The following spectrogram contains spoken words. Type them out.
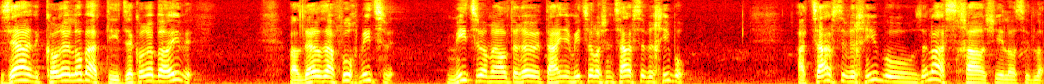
זה קורה לא בעתיד, זה קורה באויבה. ועל דרך זה הפוך מצווה. מצווה אומר אל תראה את העניין, מצווה לא שנצפסה וחיבור. הצפסה וחיבור זה לא השכר שיהיה לו עשית לו.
